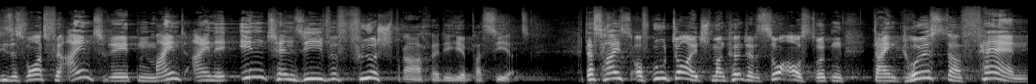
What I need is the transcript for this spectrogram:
dieses Wort für eintreten, meint eine intensive Fürsprache, die hier passiert. Das heißt auf gut Deutsch, man könnte das so ausdrücken, dein größter Fan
